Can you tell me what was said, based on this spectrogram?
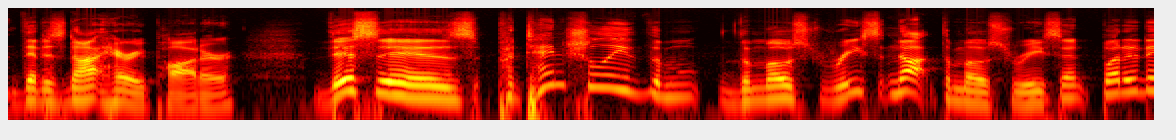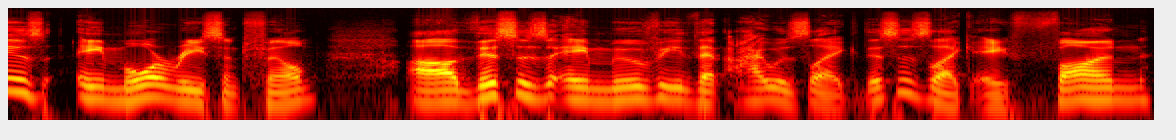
that is not Harry Potter. This is potentially the the most recent, not the most recent, but it is a more recent film. Uh, this is a movie that I was like, this is like a fun,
